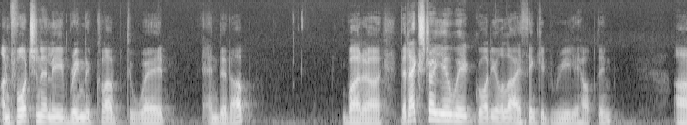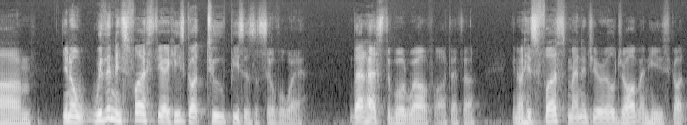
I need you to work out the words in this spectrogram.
unfortunately bring the club to where it ended up. But uh, that extra year with Guardiola, I think it really helped him. Um, you know, within his first year, he's got two pieces of silverware. That has to bode well for Arteta. You know, his first managerial job, and he's got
